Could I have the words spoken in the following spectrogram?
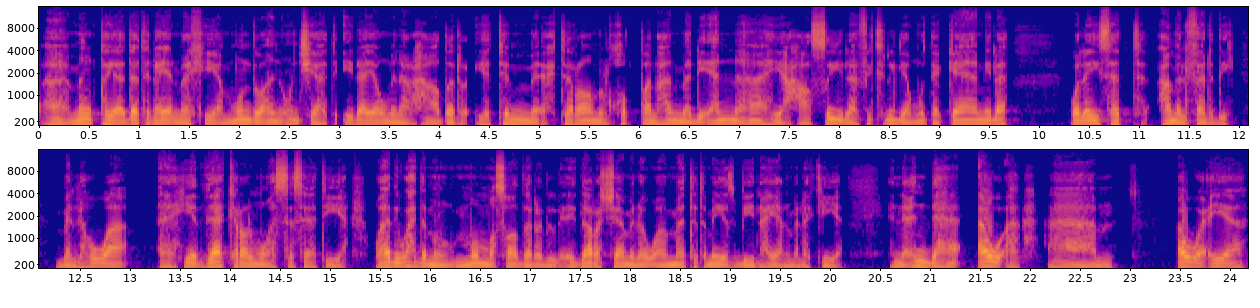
آه، من قيادات الهيئة الملكية منذ أن أنشئت إلى يومنا الحاضر يتم احترام الخطة العامة لأنها هي حصيلة فكرية متكاملة وليست عمل فردي بل هو آه، هي الذاكرة المؤسساتية. وهذه واحدة من مصادر الإدارة الشاملة وما تتميز به الهيئة الملكية أن عندها أو آم، أوعية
